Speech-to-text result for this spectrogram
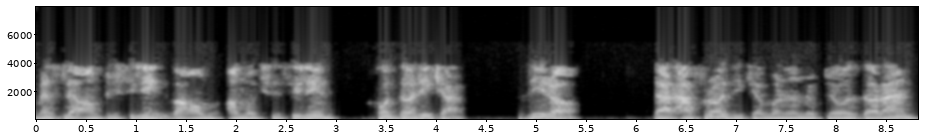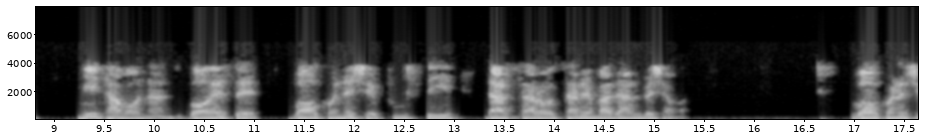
مثل آمپیسیلین و آموکسیسیلین خودداری کرد زیرا در افرادی که مونونوکلئوز دارند می توانند باعث واکنش پوستی در سراسر بدن بشود واکنش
